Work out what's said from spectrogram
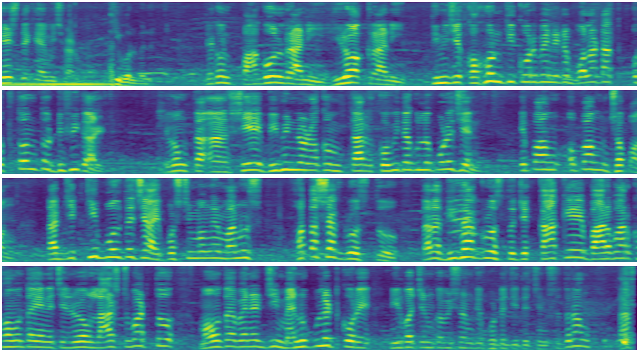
শেষ দেখে আমি ছাড়ব। কি বলবেন? দেখুন, পাগল রানী, হীরক রানী, তিনি যে কখন কি করবেন, এটা বলাটা অত্যন্ত ডিফিকাল্ট এবং সে বিভিন্ন রকম তার কবিতাগুলো পড়েছেন, এপং অপং ঝপাং। তার যে কি বলতে চায় পশ্চিমবঙ্গের মানুষ হতাশাগ্রস্ত তারা দ্বিধাগ্রস্ত যে কাকে বারবার ক্ষমতায় এনেছেন এবং লাস্টবার তো মমতা ব্যানার্জি ম্যানুপুলেট করে নির্বাচন কমিশনকে ভোটে জিতেছেন। সুতরাং তার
